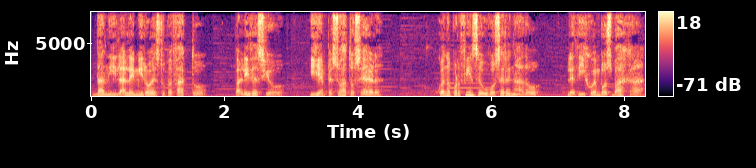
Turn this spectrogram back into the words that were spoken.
Danila le miró estupefacto, palideció y empezó a toser. Cuando por fin se hubo serenado, le dijo en voz baja,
